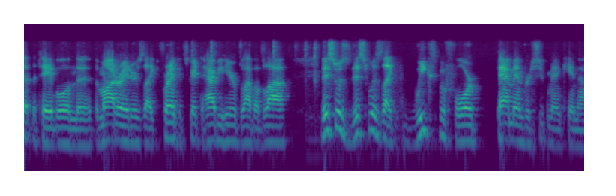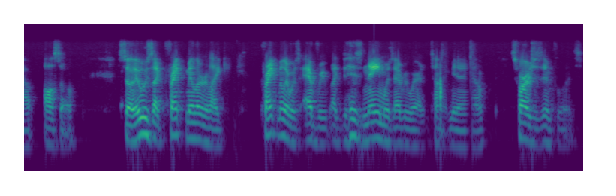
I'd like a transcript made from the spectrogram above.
at the table and the, the moderator's like, Frank, it's great to have you here, blah, blah, blah. This was this was like weeks before Batman vs. Superman came out also. So it was like Frank Miller, like Frank Miller was every like his name was everywhere at the time, you know, as far as his influence.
